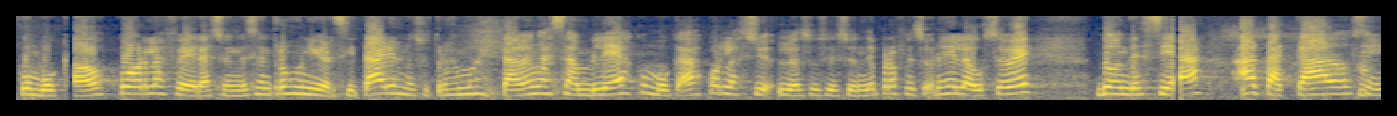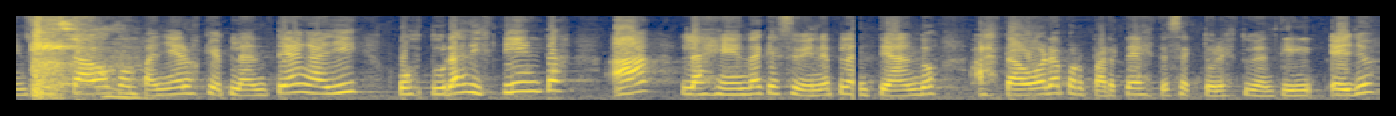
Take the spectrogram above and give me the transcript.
convocados por la Federación de Centros Universitarios, nosotros hemos estado en asambleas convocadas por la, Asociación de Profesores de la UCB, donde se ha atacado, se ha insultado a compañeros que plantean allí posturas distintas a la agenda que se viene planteando hasta ahora por parte de este sector estudiantil. Ellos,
